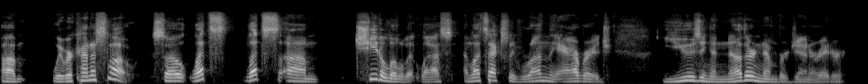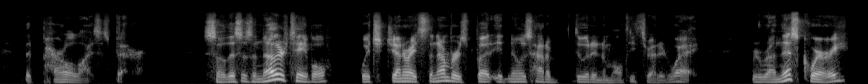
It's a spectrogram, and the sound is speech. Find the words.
um, we were kind of slow. So let's let's um, cheat a little bit less and let's actually run the average using another number generator that parallelizes better. So this is another table which generates the numbers, but it knows how to do it in a multi-threaded way. We run this query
